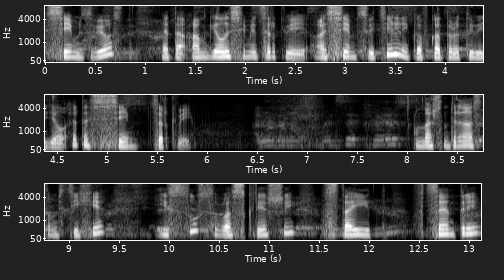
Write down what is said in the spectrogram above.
Семь звезд — это ангелы семи церквей, а семь светильников, которые ты видел, — это семь церквей. В нашем 13 стихе Иисус воскресший стоит в центре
